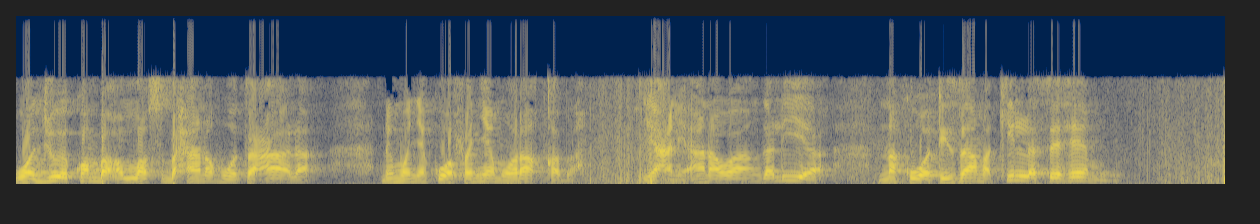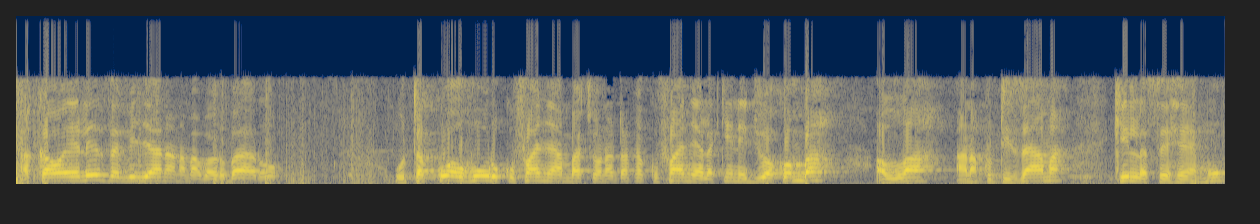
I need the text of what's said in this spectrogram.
wajue kwamba allah subhanahu wa taala ni mwenye kuwafanyia muraqaba. Yani anawaangalia na kuwatizama kila sehemu akawaeleza vijana na mabarobaro utakuwa uhuru kufanya ambacho unataka kufanya lakini jua kwamba allah anakutizama kila sehemu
